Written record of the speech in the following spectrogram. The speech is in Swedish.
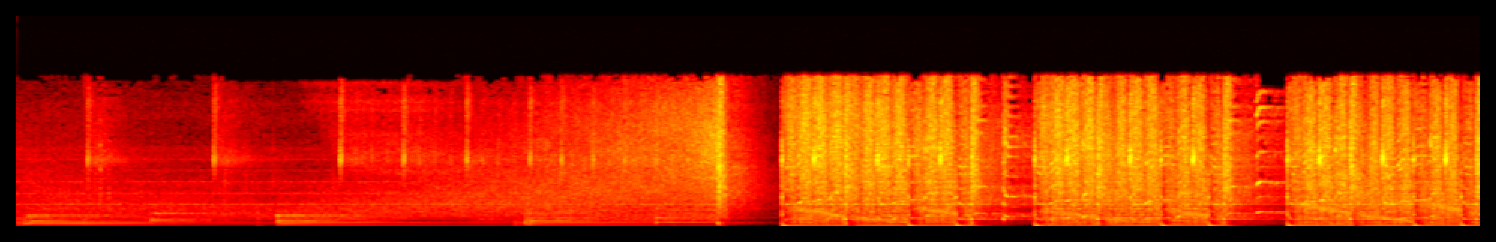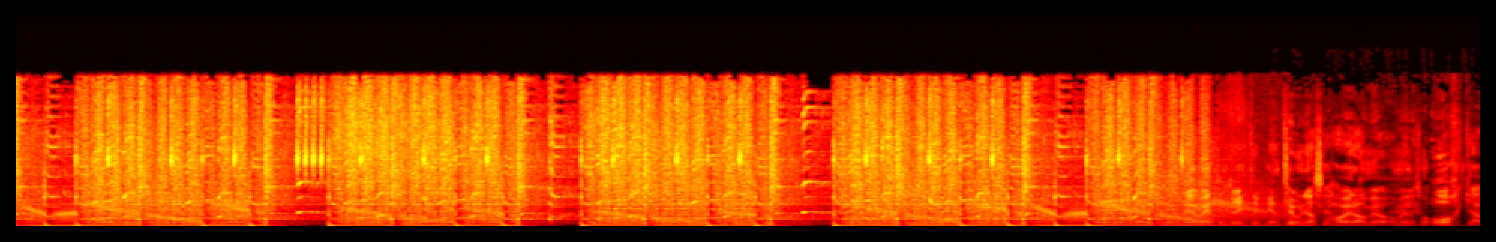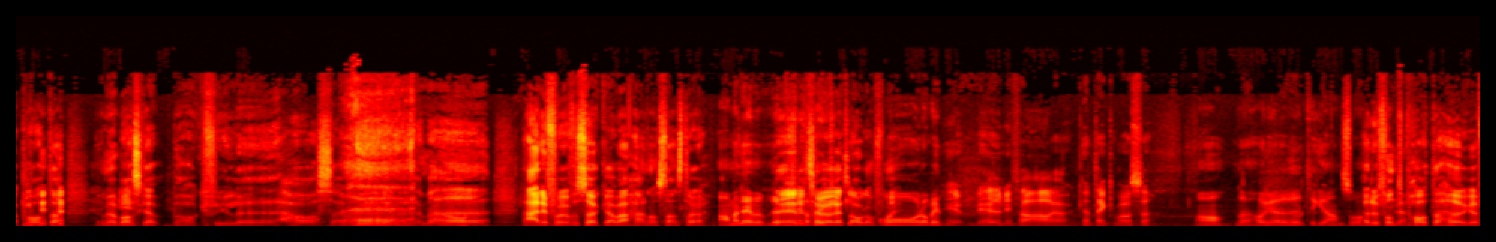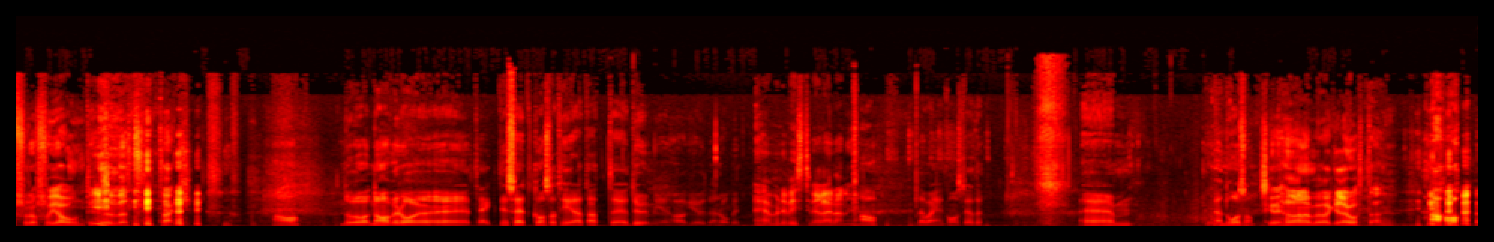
Jag ton jag ska ha idag, om jag, om jag liksom orkar prata. Om jag bara ska bakfyllehasa. Nej, det får jag försöka vara här någonstans tror jag. Ja, men det, det, Det, det tror jag är rätt lagom för mig. Och Robin? Ja, Det är ungefär här jag kan tänka mig också. Ja, det har jag lite grann så. Ja, du får inte prata högre för då får jag ont i huvudet. Tack. Ja. Då, nu har vi då eh, tekniskt sett konstaterat att eh, du är mer högljudd än Robin. Ja, men det visste vi redan ju. Ja, det var inga konstigheter. Ehm, men då så. Ska ni höra när jag börjar gråta? Ja.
